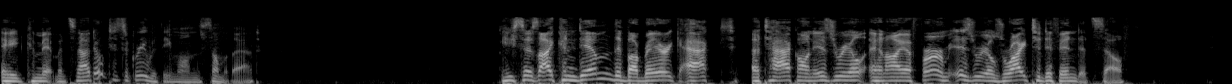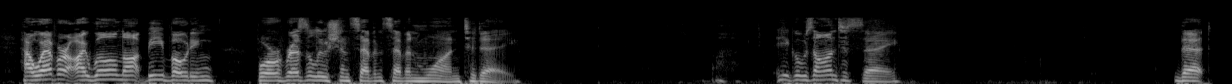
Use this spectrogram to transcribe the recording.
aid commitments. Now, I don't disagree with him on some of that. He says, I condemn the barbaric act attack on Israel and I affirm Israel's right to defend itself. However, I will not be voting for resolution 771 today. He goes on to say, that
